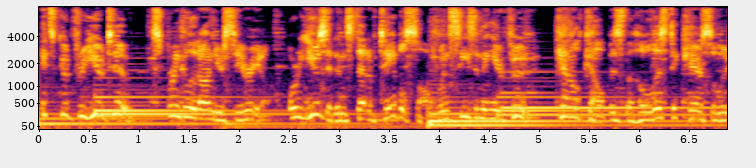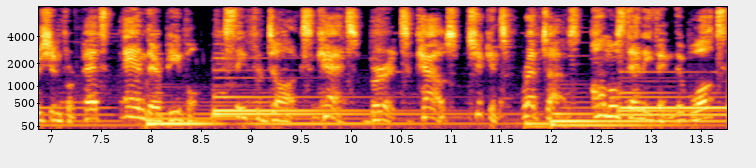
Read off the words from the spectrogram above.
It's good for you too. Sprinkle it on your cereal or use it instead of table salt when seasoning your food. Kennel kelp is the holistic care solution for pets and their people. Safe for dogs, cats, birds, cows, chickens, reptiles, almost anything that walks,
